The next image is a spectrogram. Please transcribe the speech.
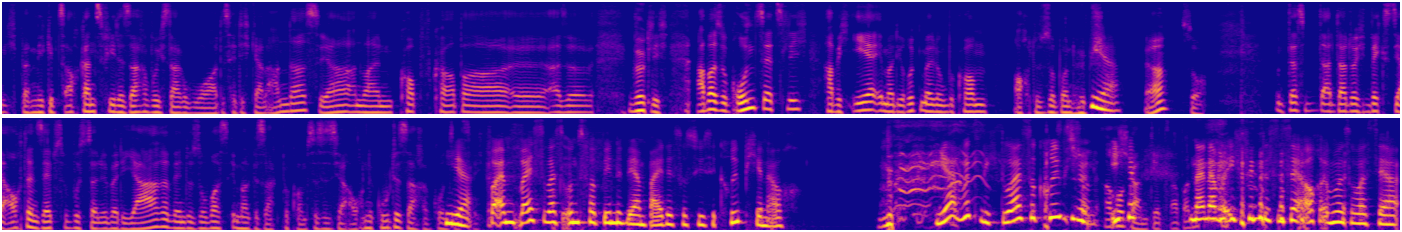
ich, bei mir gibt es auch ganz viele Sachen, wo ich sage, boah, das hätte ich gern anders, ja, an meinem Kopf, Körper, äh, also wirklich. Aber so grundsätzlich habe ich eher immer die Rückmeldung bekommen, ach, das ist aber ein hübscher. Ja. Ja, so. Und das, da, dadurch wächst ja auch dein Selbstbewusstsein über die Jahre, wenn du sowas immer gesagt bekommst. Das ist ja auch eine gute Sache grundsätzlich. Ja, vor allem, weißt du, was uns verbindet? Wir haben beide so süße Grübchen auch. ja, wirklich. Du hast so Grübchen. Das ist schon arrogant hab, jetzt aber. Nein, aber ich finde, das ist ja auch immer so was sehr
